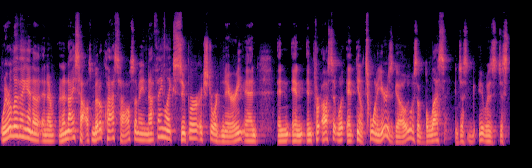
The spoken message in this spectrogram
We were living in a, in a, in a nice house, middle class house. I mean, nothing like super extraordinary. And and and, and for us, it was you know 20 years ago, it was a blessing. It just it was just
